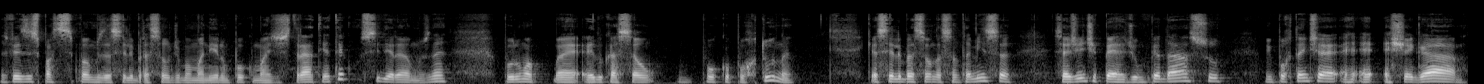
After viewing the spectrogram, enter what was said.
Às vezes participamos da celebração de uma maneira um pouco mais distrata e até consideramos, né, por uma é, educação um pouco oportuna, que a celebração da Santa Missa, se a gente perde um pedaço, o importante é, é, é chegar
